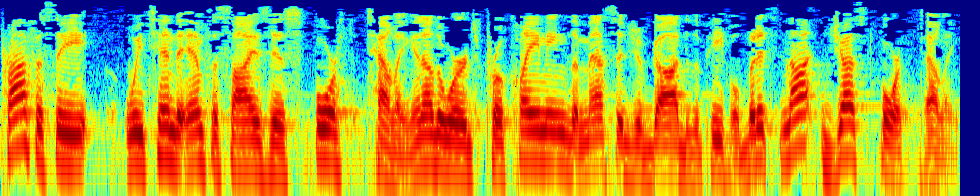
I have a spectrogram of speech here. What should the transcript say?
Prophecy, we tend to emphasize is forthtelling. In other words, proclaiming the message of God to the people. But it's not just forthtelling.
